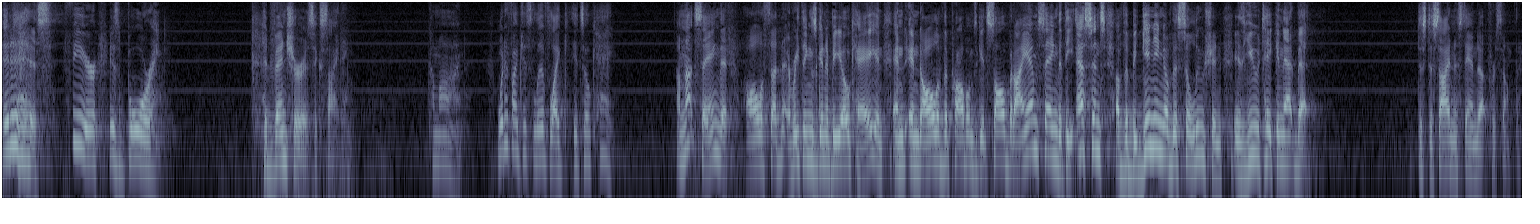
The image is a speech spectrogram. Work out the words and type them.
It is. Fear is boring. Adventure is exciting. Come on. What if I just live like it's okay? I'm not saying that all of a sudden everything's going to be okay and, and, and all of the problems get solved, but I am saying that the essence of the beginning of the solution is you taking that bet. Just deciding to stand up for something.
